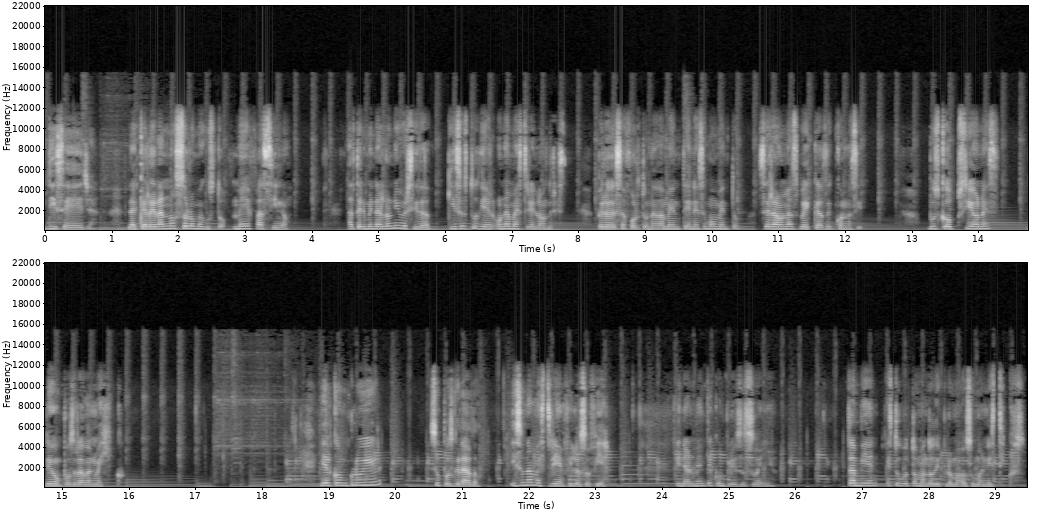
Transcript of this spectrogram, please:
Dice ella, la carrera no solo me gustó, me fascinó. Al terminar la universidad, quiso estudiar una maestría en Londres, pero desafortunadamente en ese momento cerraron las becas de CONACYT. Buscó opciones de un posgrado en México y al concluir su posgrado hizo una maestría en filosofía. Finalmente cumplió su sueño. También estuvo tomando diplomados humanísticos,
